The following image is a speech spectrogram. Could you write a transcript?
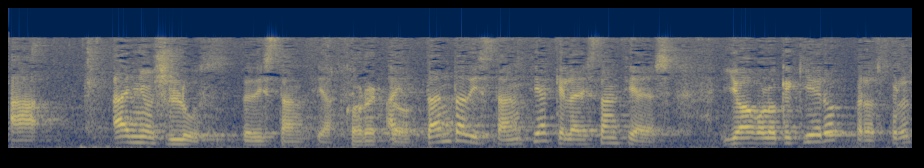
a años luz de distancia. Correcto. Hay tanta distancia que la distancia es yo hago lo que quiero, pero después,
